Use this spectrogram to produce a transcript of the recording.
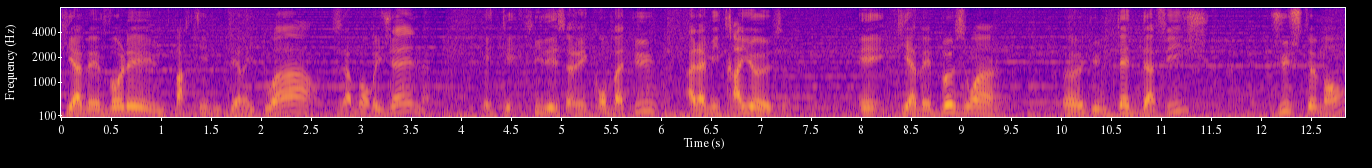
qui avait volé une partie du territoire aux aborigènes et qui, les avait combattus à la mitrailleuse et qui avait besoin euh, d'une tête d'affiche justement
